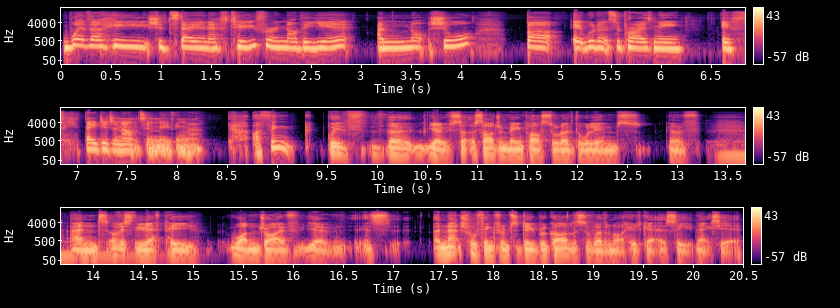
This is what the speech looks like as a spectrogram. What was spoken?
Whether he should stay in F2 for another year, I'm not sure, but it wouldn't surprise me if they did announce him moving there. I think with the you know Sargent being plastered all over the Williams kind of, and obviously the FP one drive, you know, it's a natural thing for him to do, regardless of whether or not he'd get a seat next year.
